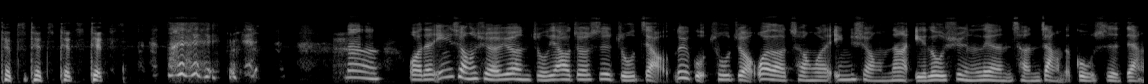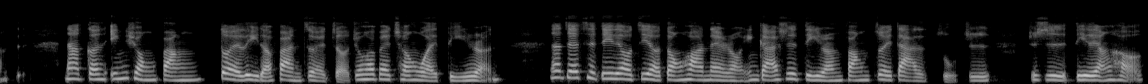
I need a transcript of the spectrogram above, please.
，tits tits tits tits。对。那我的英雄学院主要就是主角绿谷初九为了成为英雄，那一路训练成长的故事这样子。那跟英雄方对立的犯罪者就会被称为敌人。那这次第六季的动画内容应该是敌人方最大的组织，就是敌联合，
